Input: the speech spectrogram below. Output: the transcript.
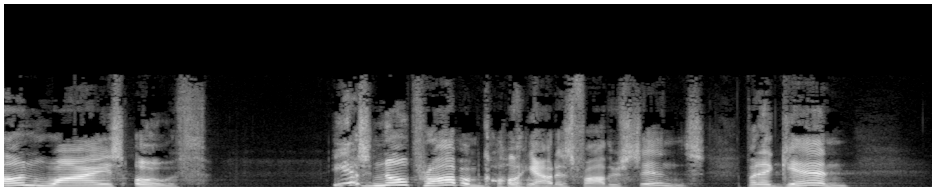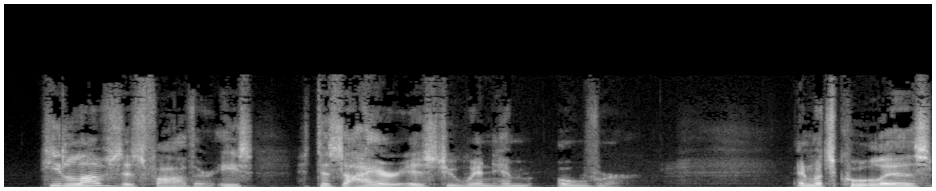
unwise oath. He has no problem calling out his father's sins. But again, he loves his father. He's, his desire is to win him over. And what's cool is,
